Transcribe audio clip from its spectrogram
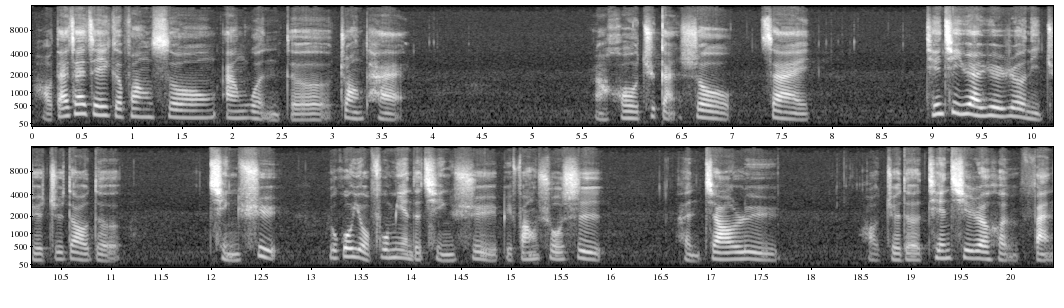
好，待在这一个放松安稳的状态，然后去感受。在天气越来越热，你觉知到的情绪，如果有负面的情绪，比方说是很焦虑，好，觉得天气热很烦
